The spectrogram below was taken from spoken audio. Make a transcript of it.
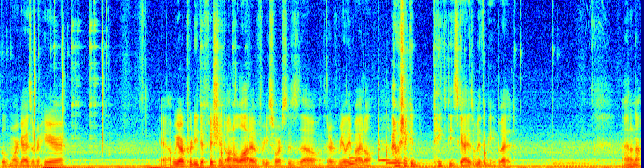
build more guys over here. Yeah, we are pretty deficient on a lot of resources, though, that are really vital. I wish I could take these guys with me, but... I don't know.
